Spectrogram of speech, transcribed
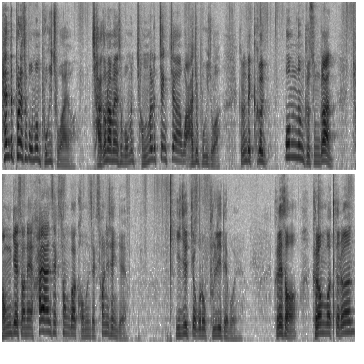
핸드폰에서 보면 보기 좋아요. 작은 화면에서 보면 정말로 쨍쨍하고 아주 보기 좋아. 그런데 그걸 뽑는 그 순간 경계선에 하얀색 선과 검은색 선이 생겨요. 이질적으로 분리돼 보여요. 그래서 그런 것들은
